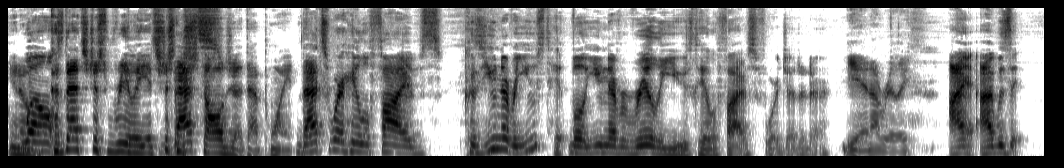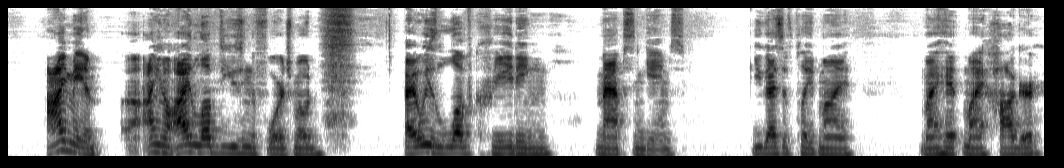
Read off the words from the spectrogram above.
you know well, because that's just really it's just nostalgia at that point that's where Halo 5's. Because you never used. Well, you never really used Halo 5's Forge Editor. yeah not really I I was I made a I you know I loved using the Forge mode. I always love creating maps and games. You guys have played my my hit my Hogger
